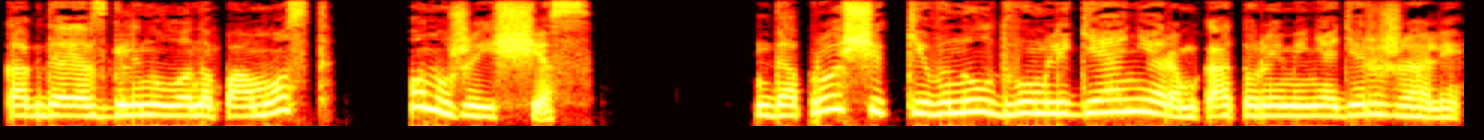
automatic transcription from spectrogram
Когда я взглянула на помост, он уже исчез. Допросчик кивнул двум легионерам, которые меня держали.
